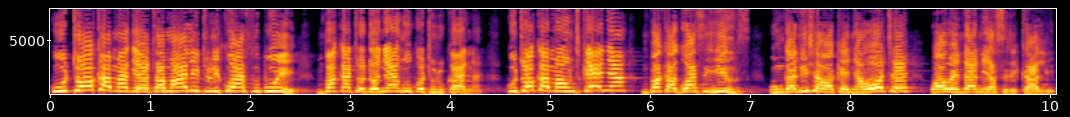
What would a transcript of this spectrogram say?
kutoka Mageta mahali tulikuwa asubuhi mpaka Todonyang huko Turukana, kutoka Mount Kenya mpaka Gwasi Hills. Unganisha Wakenya wote wawe ndani ya serikali.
